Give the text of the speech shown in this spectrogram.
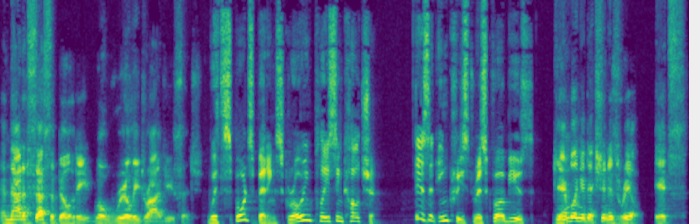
And that accessibility will really drive usage. With sports betting's growing place in culture, there's an increased risk for abuse. Gambling addiction is real. It's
